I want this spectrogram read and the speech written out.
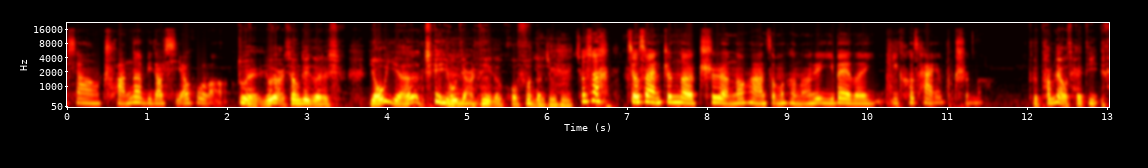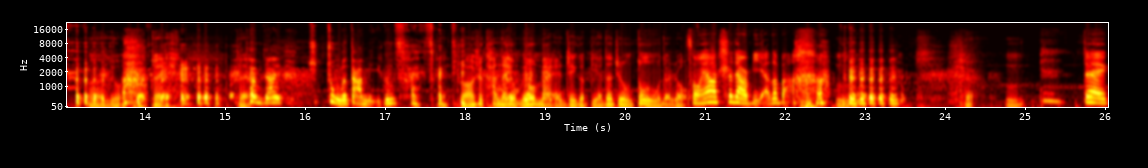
像传的比较邪乎了。对，有点像这个 谣言，这有点那个过分。也就是，就算就算真的吃人的话，怎么可能这一辈子一颗菜也不吃呢？对他们家有菜地，有对 对，他们家种了大米跟菜菜地。主要是看他有没有买这个别的这种动物的肉，总要吃点别的吧。是，嗯，对，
